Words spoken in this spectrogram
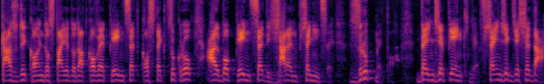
Każdy koń dostaje dodatkowe 500 kostek cukru albo 500 ziaren pszenicy. Zróbmy to. Będzie pięknie, wszędzie gdzie się da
